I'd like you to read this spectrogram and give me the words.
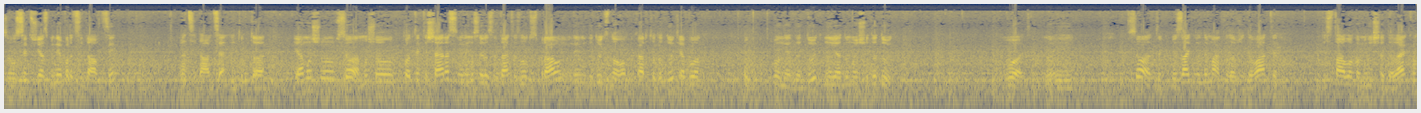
зголосити, що я змінив працедавці. Працедавця. Тобто я мушу все, мушу платити ще раз, вони мусять розглядати знову справу, вони мені дадуть знову. Або карту дадуть, або не дадуть, ну я думаю, що дадуть. Вот. Ну і все, так задню нема куди вже давати. До сталого мені ще далеко.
